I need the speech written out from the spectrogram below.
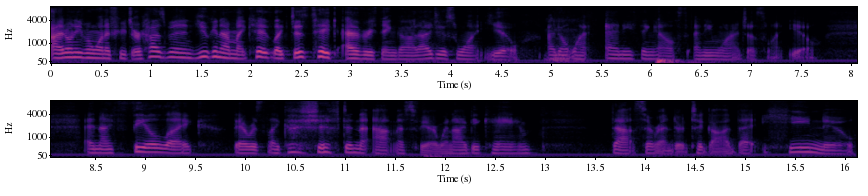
I don't even want a future husband. You can have my kids. Like, just take everything, God. I just want you. I don't want anything else anymore. I just want you. And I feel like there was like a shift in the atmosphere when I became that surrendered to God that He knew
